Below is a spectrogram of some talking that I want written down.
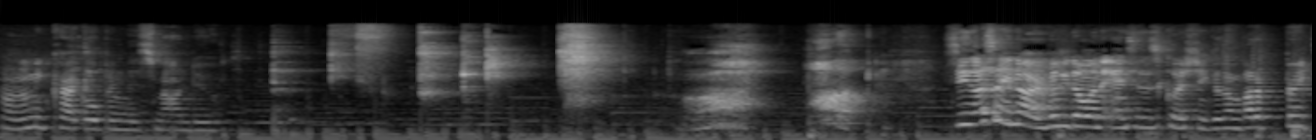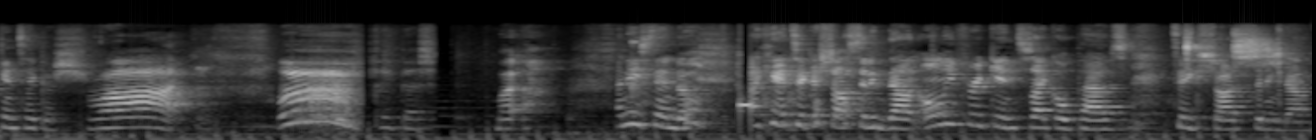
Hold let me crack open this Mountain Dew. See, that's how you know I really don't want to answer this question because I'm about to freaking take a shot. Ah, take that shit. But I need to stand up. I can't take a shot sitting down. Only freaking psychopaths take shots sitting down.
